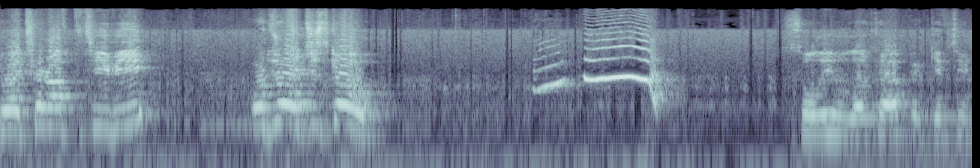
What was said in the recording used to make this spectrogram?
Do I turn off the TV? Or do I just go? Slowly look up, it gives you...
